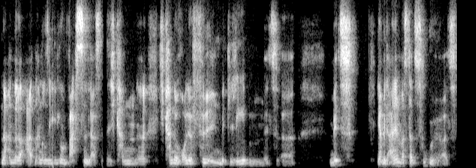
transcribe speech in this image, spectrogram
eine andere Art, eine andere Seele wachsen lassen. Ich kann, äh, ich kann eine Rolle füllen mit Leben, mit, äh, mit ja, mit allem, was dazugehört,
